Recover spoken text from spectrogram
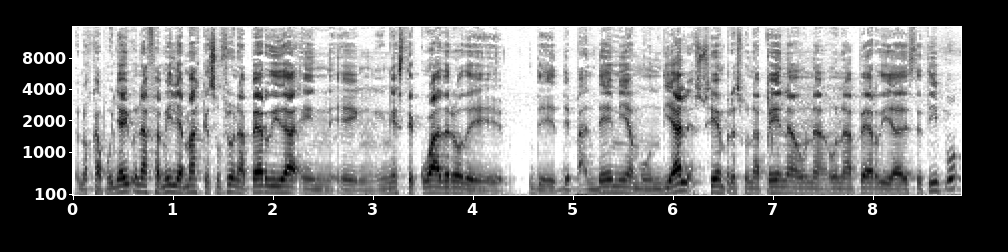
los Capuñay, una familia más que sufre una pérdida en, en- este cuadro de, de- de pandemia mundial. Siempre es una pena una, una pérdida de este tipo.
